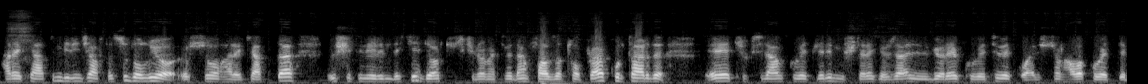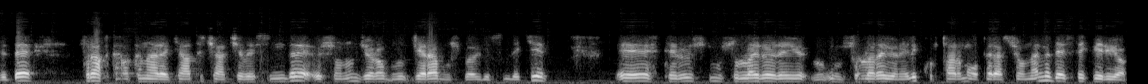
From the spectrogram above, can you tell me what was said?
harekatın birinci haftası doluyor. ÖSO harekatta IŞİD'in elindeki 400 kilometreden fazla toprağı kurtardı. E, Türk Silahlı Kuvvetleri Müşterek Özel Görev Kuvveti ve Koalisyon Hava Kuvvetleri de Fırat Kalkını Harekatı çerçevesinde ÖSO'nun Cerablus bölgesindeki e, terörist unsurlara, unsurlara yönelik kurtarma operasyonlarına destek veriyor.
